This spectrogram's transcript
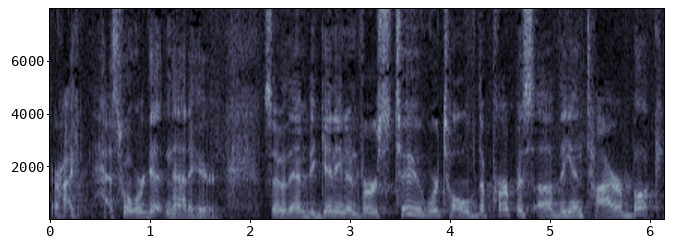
Right? That's what we're getting out of here. So then, beginning in verse 2, we're told the purpose of the entire book.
